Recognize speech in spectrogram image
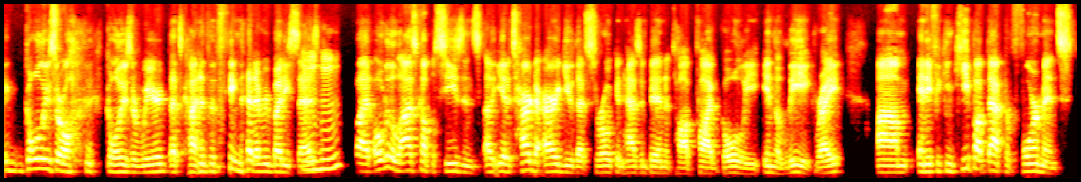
goalies are all goalies are weird. That's kind of the thing that everybody says. Mm-hmm. But over the last couple seasons, uh, yet it's hard to argue that Sorokin hasn't been a top five goalie in the league, right? Um, and if he can keep up that performance,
